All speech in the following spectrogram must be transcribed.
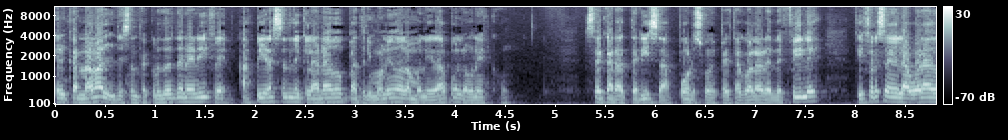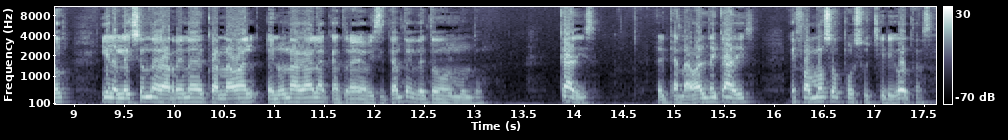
El carnaval de Santa Cruz de Tenerife aspira a ser declarado Patrimonio de la Humanidad por la UNESCO. Se caracteriza por sus espectaculares desfiles, disfraces elaborados y la elección de la reina del carnaval en una gala que atrae a visitantes de todo el mundo. Cádiz. El carnaval de Cádiz es famoso por sus chirigotas,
